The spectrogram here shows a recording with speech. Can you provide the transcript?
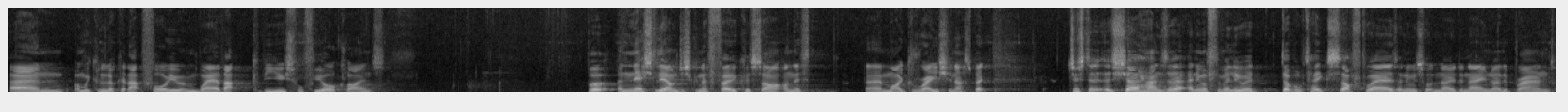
and, and we can look at that for you and where that could be useful for your clients. But initially, I'm just going to focus on, on this uh, migration aspect. Just a, a show of hands, anyone familiar with DoubleTake softwares? Anyone sort of know the name, know the brand?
